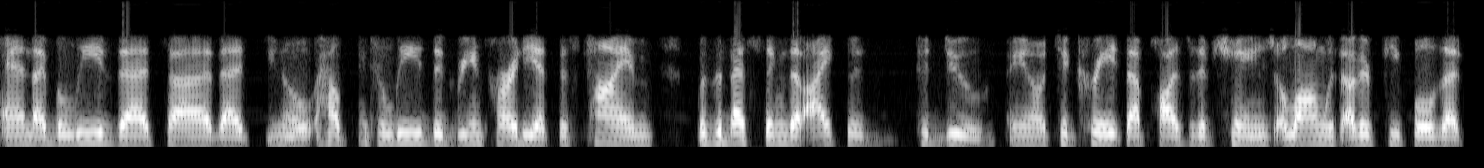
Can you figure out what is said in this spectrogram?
And I believe that uh, that you know helping to lead the Green Party at this time was the best thing that I could could do. You know to create that positive change along with other people that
